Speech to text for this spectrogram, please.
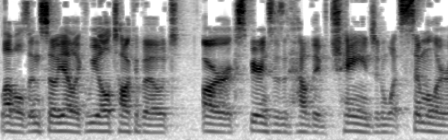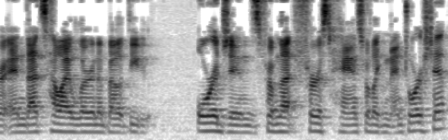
levels. And so, yeah, like we all talk about our experiences and how they've changed and what's similar. And that's how I learn about the origins from that first hand sort of like mentorship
